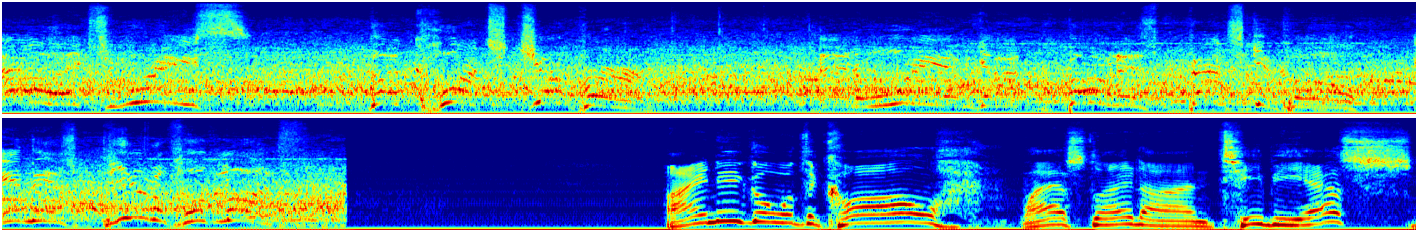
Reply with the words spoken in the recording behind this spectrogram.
Alex Reese, the clutch jumper. And we have got bonus basketball in this beautiful month. Ian Eagle with the call last night on TBS.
